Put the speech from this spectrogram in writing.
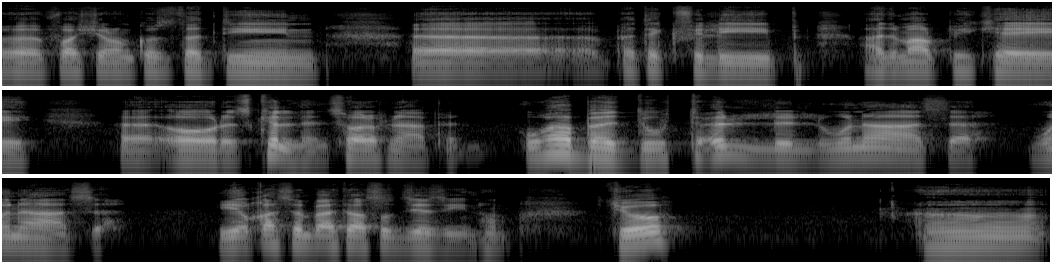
آه، Vacheron Constantin آه، باتيك فيليب أدمار بيكي أورس كلهن سولفنا عنهن وابد وتعلل وناسه وناسه. قسم بعدها صدق جازينهم شوف. آه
